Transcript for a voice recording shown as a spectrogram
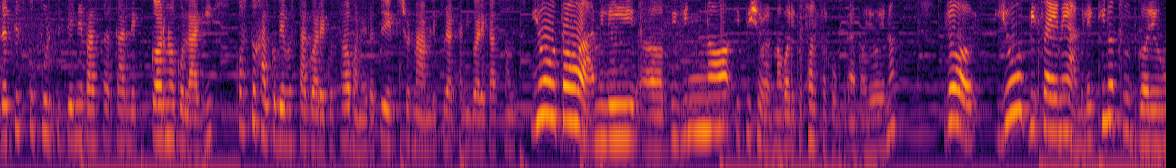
र त्यसको पूर्ति चाहिँ नेपाल सरकारले गर्नको लागि कस्तो खालको व्यवस्था गरेको छ भनेर त्यो एपिसोडमा हामीले कुराकानी गरेका छौँ। यो त हामीले विभिन्न एपिसोडहरूमा गरेको छलफलको कुरा भयो होइन? र यो विषय नै हामीले किन चुज गऱ्यौँ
